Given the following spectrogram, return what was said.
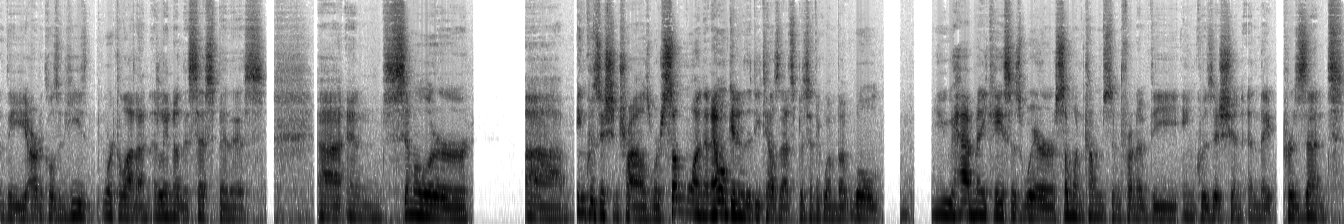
the articles, and he worked a lot on Elena de Cespedes uh, and similar uh, Inquisition trials where someone, and I won't get into the details of that specific one, but will you have many cases where someone comes in front of the Inquisition and they present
